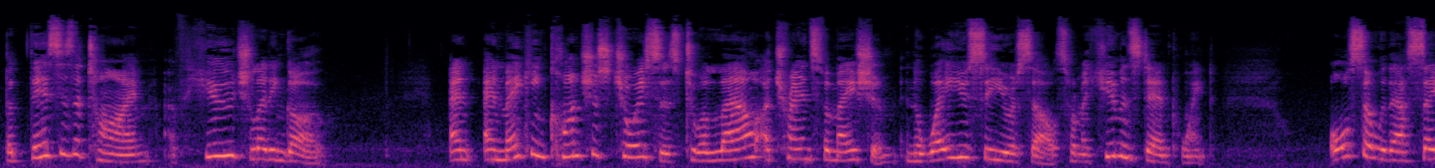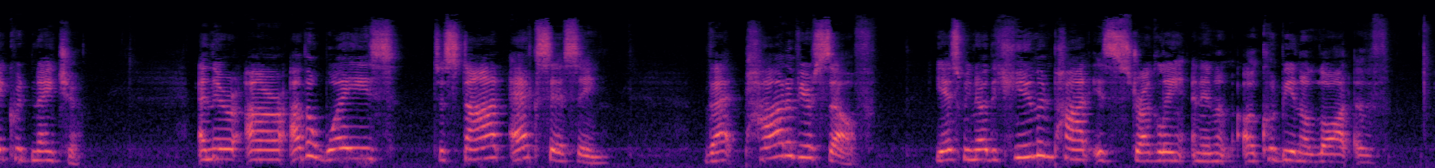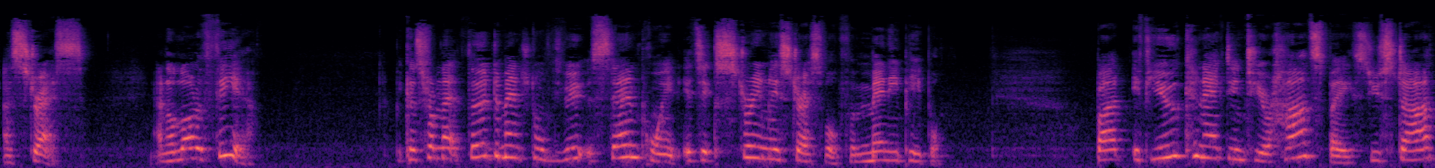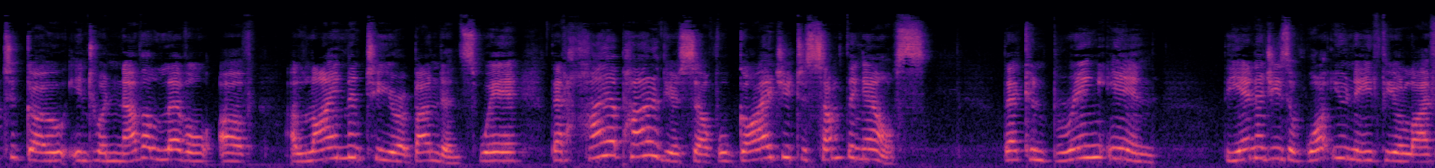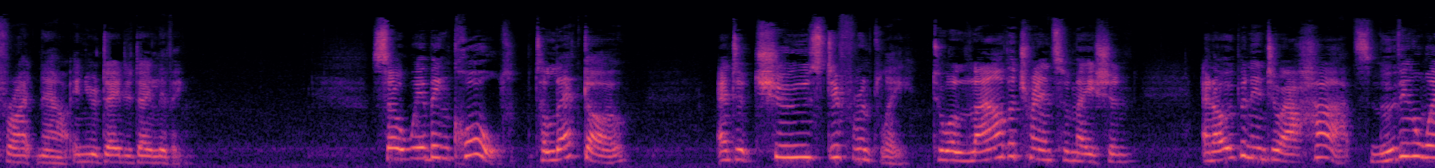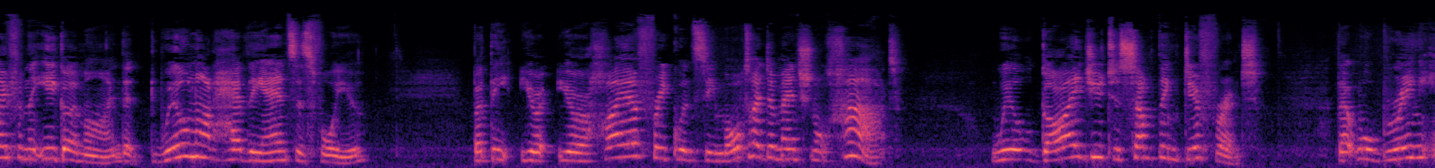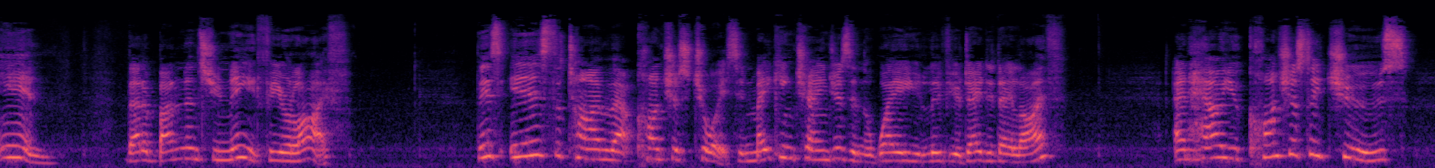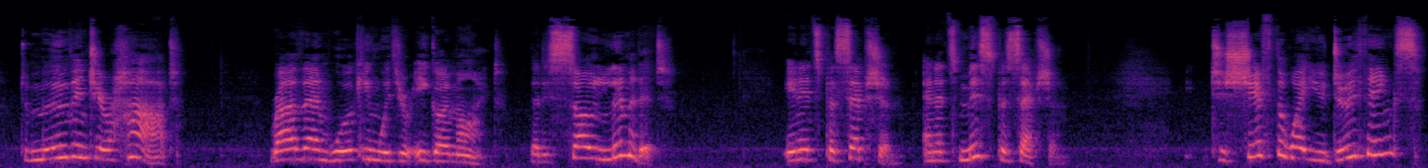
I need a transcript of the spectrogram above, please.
But this is a time of huge letting go and, and making conscious choices to allow a transformation in the way you see yourselves from a human standpoint also with our sacred nature. And there are other ways to start accessing that part of yourself. Yes, we know the human part is struggling and in a, uh, could be in a lot of uh, stress. and a lot of fear. Because from that third dimensional view, standpoint, it's extremely stressful for many people. But if you connect into your heart space, you start to go into another level of alignment to your abundance where that higher part of yourself will guide you to something else that can bring in the energies of what you need for your life right now in your day to day living. So we're being called to let go and to choose differently, to allow the transformation and open into our hearts, moving away from the ego mind that will not have the answers for you, but the your your higher frequency, multidimensional heart will guide you to something different that will bring in that abundance you need for your life. This is the time about conscious choice in making changes in the way you live your day to day life and how you consciously choose to move into your heart rather than working with your ego mind that is so limited in its perception and its misperception. To shift the way you do things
